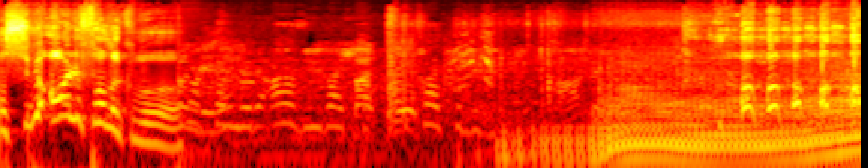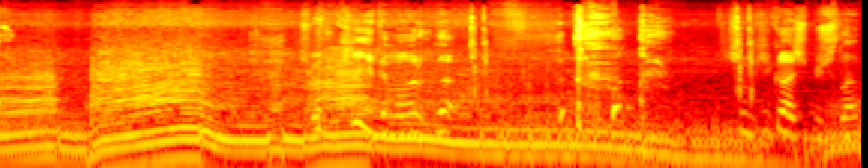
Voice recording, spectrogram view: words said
nasıl bir alfalık bu? Çok iyiydi bu arada. Çok iyi kaçmış lan.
